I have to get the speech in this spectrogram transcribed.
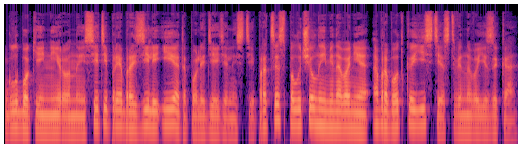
Глубокие нейронные сети преобразили и это поле деятельности. Процесс получил наименование «обработка естественного языка».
